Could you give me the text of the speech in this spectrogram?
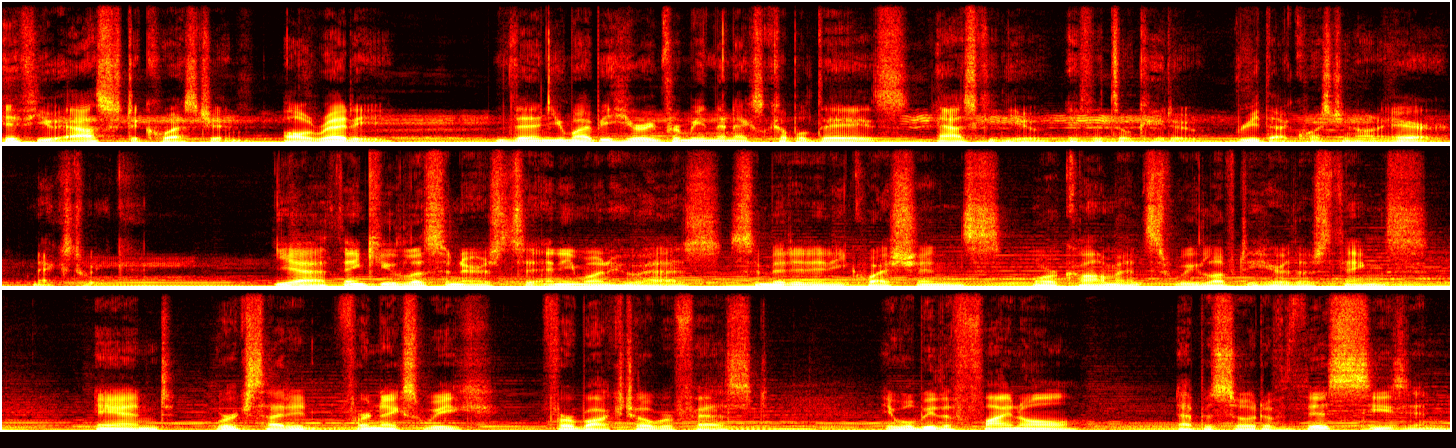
If you asked a question already, then you might be hearing from me in the next couple days asking you if it's okay to read that question on air next week. Yeah, thank you, listeners, to anyone who has submitted any questions or comments. We love to hear those things. And we're excited for next week for Bachtoberfest. It will be the final episode of this season,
